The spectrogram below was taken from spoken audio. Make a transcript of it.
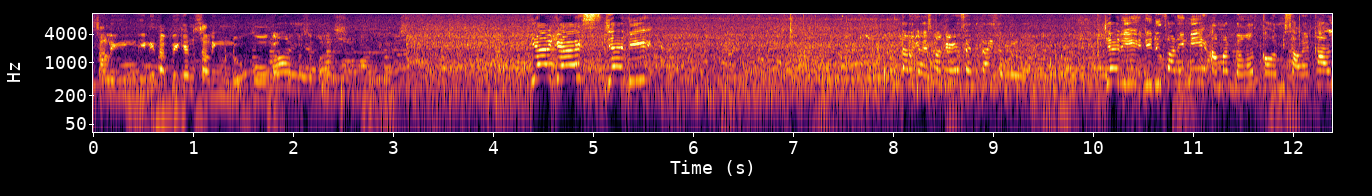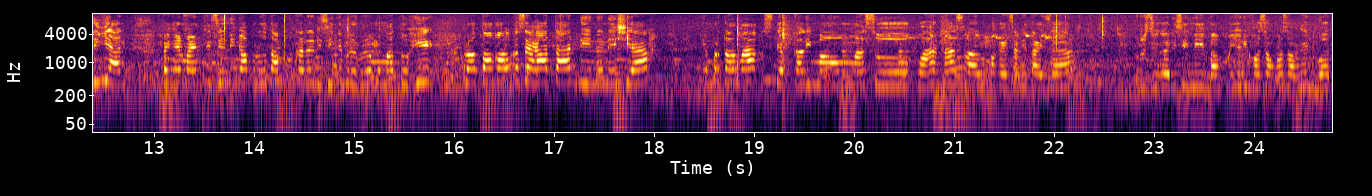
saling ini tapi kan saling mendukung, nggak Oh, oh, iya. basa-basi. Ya guys, jadi Bentar guys, pakai sanitizer dulu. Di Dufan ini aman banget kalau misalnya kalian pengen main ke sini nggak perlu takut karena di sini benar-benar mematuhi protokol kesehatan di Indonesia. Yang pertama, setiap kali mau masuk wahana selalu pakai sanitizer. Terus juga di sini bangkunya dikosong-kosongin buat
